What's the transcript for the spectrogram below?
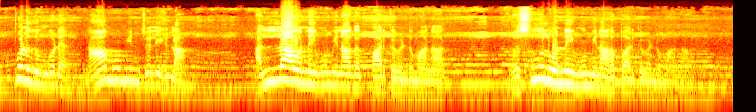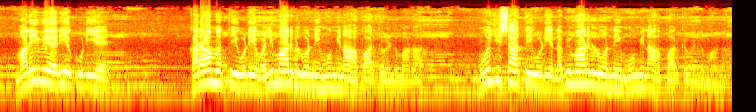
இப்பொழுதும் கூட நான் மூமின்னு சொல்லிக்கலாம் அல்லாஹ் உன்னை மூமினாக பார்க்க வேண்டுமானால் ரசூல் உன்னை மூமினாக பார்க்க வேண்டுமானால் மறைவை அறியக்கூடிய கராமத்தை உடைய வலிமார்கள் உன்னை மூமினாக பார்க்க வேண்டுமானால் மோஜிசாத்தை உடைய நபிமார்கள் உன்னை மூமினாக பார்க்க வேண்டுமானால்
